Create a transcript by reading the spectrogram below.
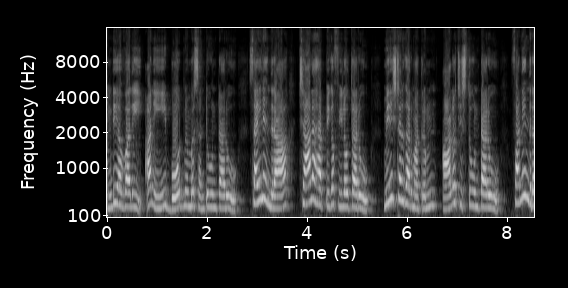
ఎండి అవ్వాలి అని బోర్డ్ మెంబర్స్ అంటూ ఉంటారు. శైలేంద్ర చాలా హ్యాపీగా ఫీల్ అవుతారు. మినిస్టర్ గారు మాత్రం ఆలోచిస్తూ ఉంటారు. ఫణీంద్ర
